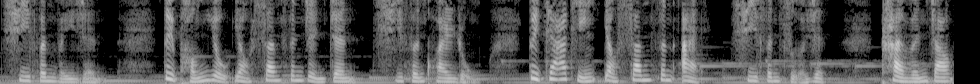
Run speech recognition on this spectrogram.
七分为人，对朋友要三分认真，七分宽容；对家庭要三分爱，七分责任。看文章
